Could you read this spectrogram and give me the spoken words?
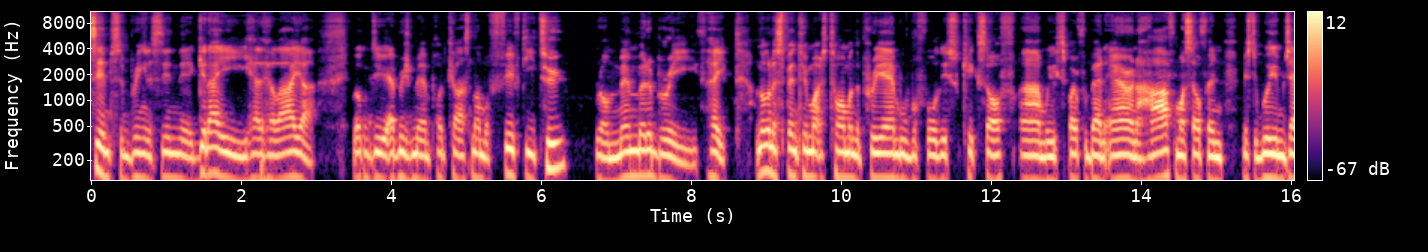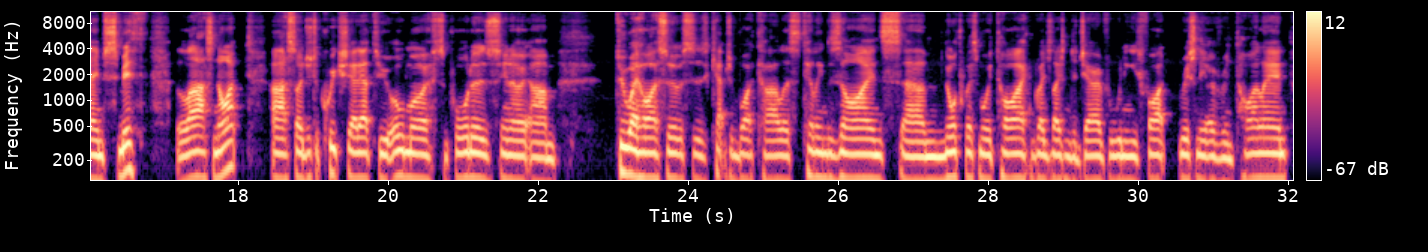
Simpson bringing us in there. G'day, how the hell are ya? Welcome to Average Man podcast number 52. Remember to breathe. Hey, I'm not going to spend too much time on the preamble before this kicks off. Um, we spoke for about an hour and a half, myself and Mr. William James Smith, last night. Uh, so just a quick shout out to all my supporters. You know, um, Two-way hire services captured by Carlos, Telling Designs, um, Northwest Muay Thai. Congratulations to Jared for winning his fight recently over in Thailand.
